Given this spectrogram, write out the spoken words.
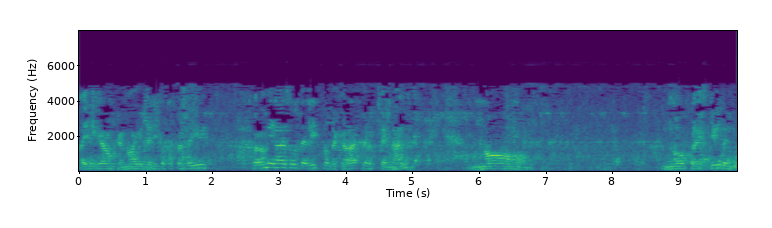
Ahí dijeron que no hay delito que perseguir. Pero mira, esos delitos de carácter penal no, no prescriben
